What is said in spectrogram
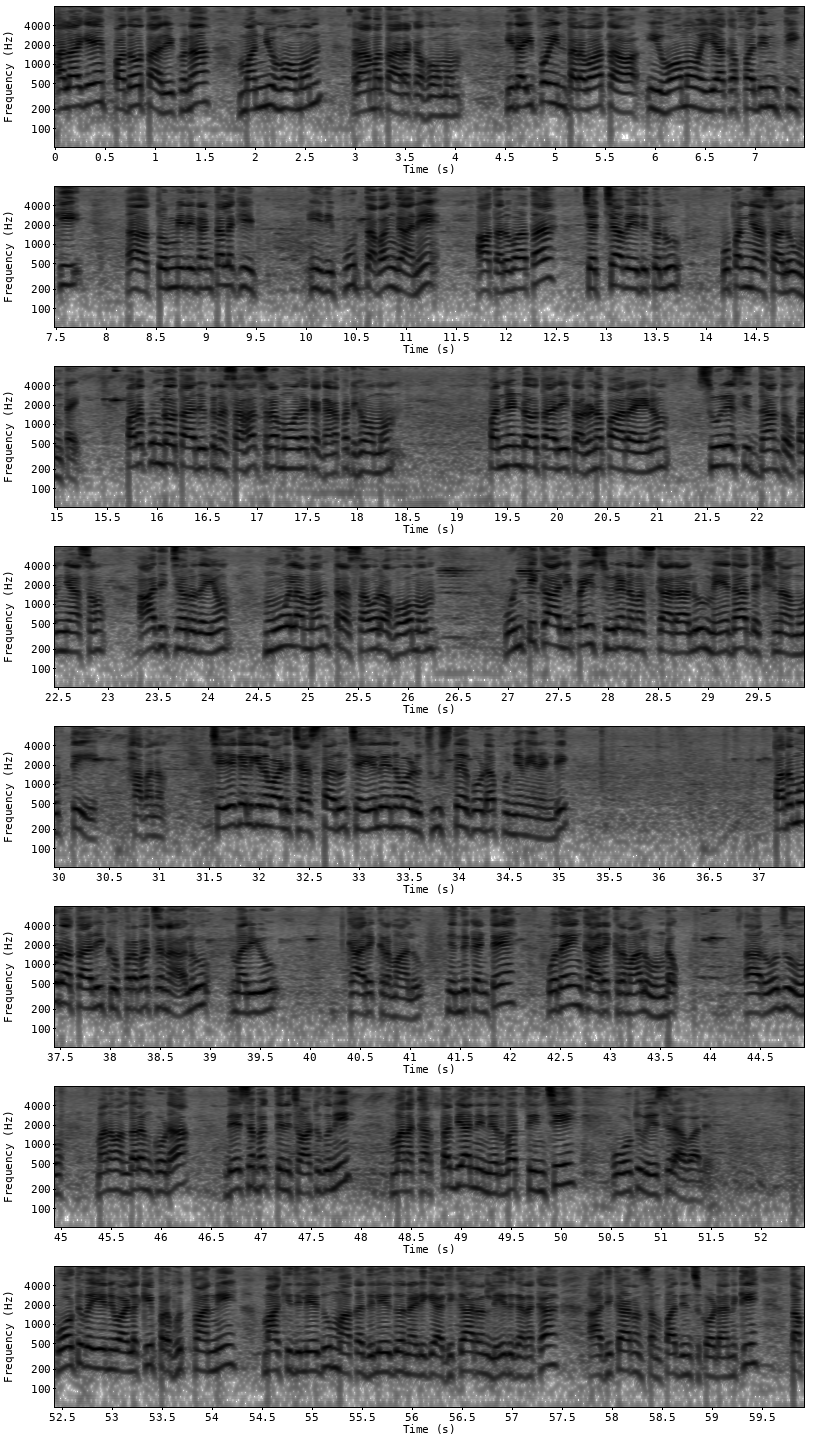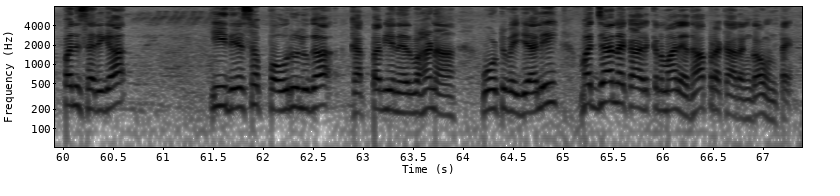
అలాగే పదో తారీఖున మన్యు హోమం రామతారక హోమం. ఇది అయిపోయిన తర్వాత ఈ హోమం అయ్యాక పదింటికి తొమ్మిది గంటలకి ఇది పూర్తి అవ్వంగానే ఆ తరువాత చర్చా వేదికలు ఉపన్యాసాలు ఉంటాయి. పదకొండో తారీఖున సహస్రమోదక గణపతి హోమం పన్నెండో తారీఖు అరుణపారాయణం సూర్య సిద్ధాంత ఉపన్యాసం ఆదిత్య హృదయం మూల మంత్ర సౌర హోమం ఒంటికాలిపై సూర్య నమస్కారాలు మేధా దక్షిణామూర్తి హవనం. చేయగలిగిన వాళ్ళు చేస్తారు చేయలేని వాళ్ళు చూస్తే కూడా పుణ్యమేనండి. పదమూడో తారీఖు ప్రవచనాలు మరియు కార్యక్రమాలు. ఎందుకంటే ఉదయం కార్యక్రమాలు ఉండవు. ఆ రోజు మనం అందరం కూడా దేశభక్తిని చాటుకుని మన కర్తవ్యాన్ని నిర్వర్తించి ఓటు వేసి రావాలి. ఓటు వేయని వాళ్ళకి ప్రభుత్వాన్ని మాకు ఇది లేదు మాకు అది లేదు అని అడిగే అధికారం లేదు గనక ఆ అధికారం సంపాదించుకోవడానికి తప్పనిసరిగా ఈ దేశ పౌరులుగా కర్తవ్య నిర్వహణ ఓటు వెయ్యాలి మధ్యాహ్న కార్యక్రమాలు యథాప్రకారంగా ఉంటాయి.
